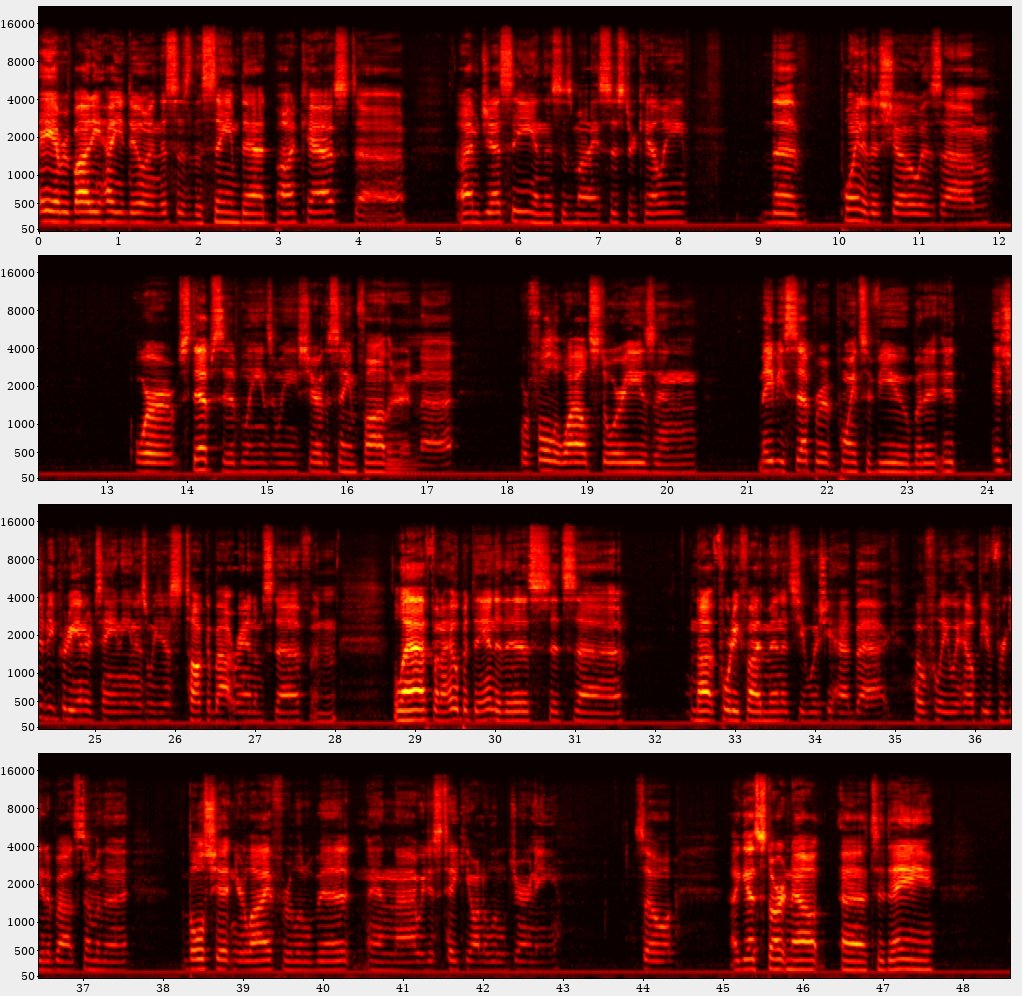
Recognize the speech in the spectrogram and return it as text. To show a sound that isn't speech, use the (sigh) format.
Hey everybody, how you doing? This is the Same Dad podcast. Uh, I'm Jesse, and this is my sister Kelly. The point of this show is um, we're step siblings, and we share the same father, and uh, we're full of wild stories and maybe separate points of view, but it, it it should be pretty entertaining as we just talk about random stuff and laugh. And I hope at the end of this, it's uh, not 45 minutes you wish you had back. Hopefully, we help you forget about some of the bullshit in your life for a little bit, and uh, we just take you on a little journey. So, I guess starting out uh, today,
